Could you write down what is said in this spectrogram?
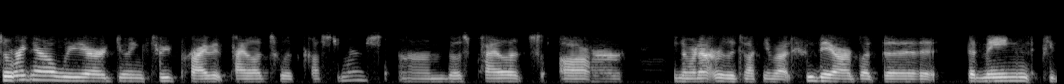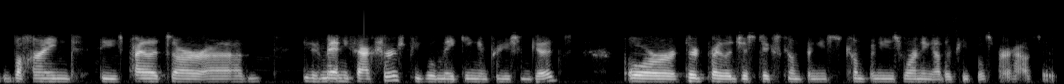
So right now we are doing three private pilots with customers. Um, those pilots are, you know, we're not really talking about who they are, but the the main people behind these pilots are um, either manufacturers, people making and producing goods, or third-party logistics companies, companies running other people's warehouses.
